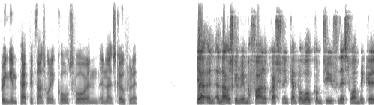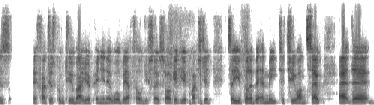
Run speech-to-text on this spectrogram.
bring in Pep if that's what it calls for, and, and let's go for it. Yeah, and, and that was going to be my final question. And Kemper, will come to you for this one because if I just come to you about your opinion, it will be I told you so. So I'll give you a question, so you've got a bit of meat to chew on. So uh, the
